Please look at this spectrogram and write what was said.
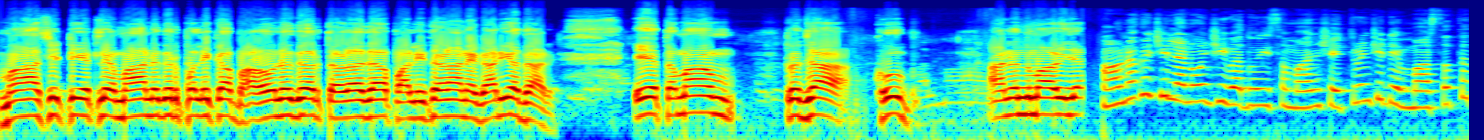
મહાસિટી એટલે મહાનગરપાલિકા, ભાવનગર, તળાજા, પાલીતાણા અને ગારિયાધાર એ તમામ પ્રજા ખૂબ આનંદમાં આવી જાય. ભાવનગર જિલ્લાનો જીવાદોરી સમાન શેત્રુંજી ડેમમાં સતત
